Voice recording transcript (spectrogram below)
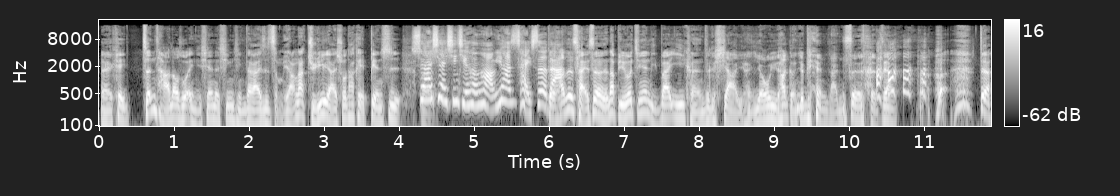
呃可以。侦查到说，哎、欸，你现在的心情大概是怎么样？那举例来说，它可以辨识，所以他现在心情很好，因为它是彩色的、啊，对，它是彩色的。那比如说今天礼拜一可能这个下雨很忧郁，它可能就变蓝色的这样。对，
